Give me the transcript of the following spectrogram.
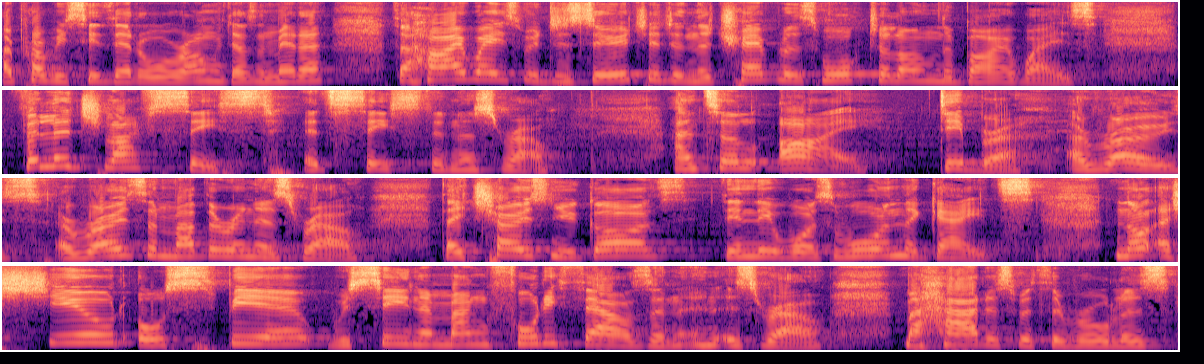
I probably said that all wrong, doesn't matter. The highways were deserted and the travellers walked along the byways. Village life ceased. It ceased in Israel. Until I, Deborah, arose, arose a mother in Israel. They chose new gods, then there was war in the gates. Not a shield or spear was seen among 40,000 in Israel. My heart is with the rulers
